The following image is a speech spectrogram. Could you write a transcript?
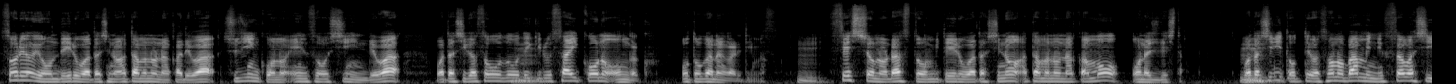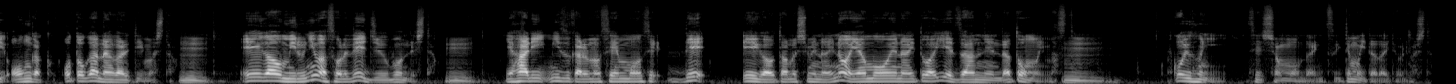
それを読んでいる私の頭の中では主人公の演奏シーンでは私が想像できる最高の音楽、音が流れています。うん。セッションのラストを見ている私の頭の中も同じでした。私にとってはその場面にふさわしい音楽音が流れていました。うん。映画を見るにはそれで十分でした。うん。やはり自らの専門性で映画を楽しめないのはやむを得ないとはいえ残念だと思いますうん。こういうふうにセッション問題についてもいただいておりました。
